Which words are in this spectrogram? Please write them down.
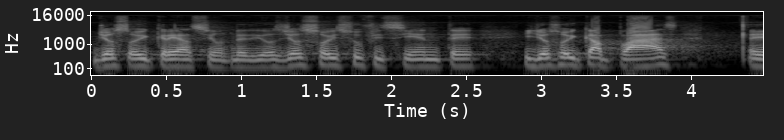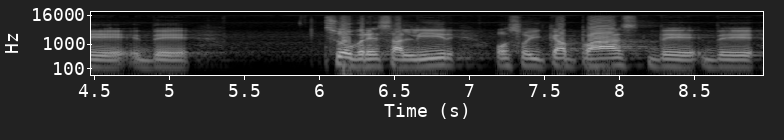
yo soy creación de Dios, yo soy suficiente y yo soy capaz eh, de sobresalir o soy capaz de,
